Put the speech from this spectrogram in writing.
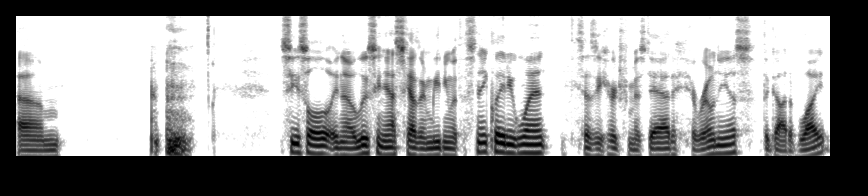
Um, Cecil, you know, Lucian asks how their meeting with the Snake Lady went. He says he heard from his dad, Heironeous, the god of light.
